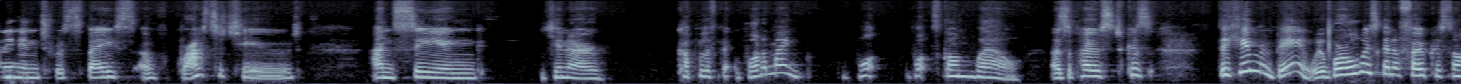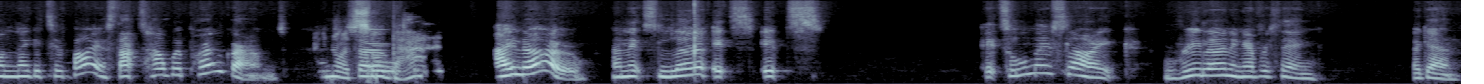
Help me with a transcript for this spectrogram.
turning into a space of gratitude and seeing you know a couple of things what am i what what's gone well? As opposed to because the human being we, we're always going to focus on negative bias. That's how we're programmed. I know it's so, So- bad. i know. And it's learn it's it's it's almost like relearning everything again.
